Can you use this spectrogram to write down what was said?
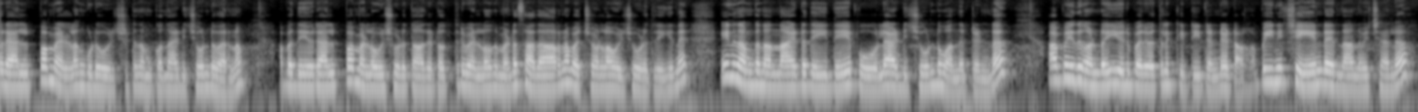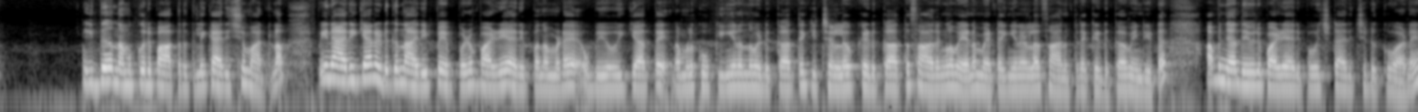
ഒരല്പം വെള്ളം കൂടി ഒഴിച്ചിട്ട് നമുക്കൊന്ന് അടിച്ചുകൊണ്ട് വരണം. അപ്പോൾ ഇതേ ഒരു അല്പം വെള്ളം ഒഴിച്ചു കൊടുത്താൽ മതി കേട്ടോ. ഒത്തിരി വെള്ളമൊന്നും വേണ്ട. സാധാരണ പച്ചവെള്ളം ഒഴിച്ചു കൊടുത്തിരിക്കുന്നത്. ഇനി നമുക്ക് നന്നായിട്ട് ദേ ഇതേപോലെ അടിച്ചുകൊണ്ട് വന്നിട്ടുണ്ട്. അപ്പോൾ ഇത് കണ്ടോ ഈ ഒരു പരുവത്തിൽ കിട്ടിയിട്ടുണ്ട് കേട്ടോ. അപ്പോൾ ഇനി ചെയ്യേണ്ടത് എന്താണെന്ന് വെച്ചാൽ ഇത് നമുക്കൊരു പാത്രത്തിലേക്ക് അരിച്ചു മാറ്റണം. പിന്നെ അരിക്കാൻ എടുക്കുന്ന അരിപ്പ് എപ്പോഴും പഴയ അരിപ്പ് നമ്മുടെ ഉപയോഗിക്കാത്ത നമ്മൾ കുക്കിങ്ങിനൊന്നും എടുക്കാത്ത കിച്ചണിലൊക്കെ എടുക്കാത്ത സാധനങ്ങൾ വേണം കേട്ടോ. ഇങ്ങനെയുള്ള സാധനത്തിലൊക്കെ എടുക്കാൻ വേണ്ടിയിട്ട്. അപ്പം ഞാൻ ദേ ഒരു പഴയ അരിപ്പ് വെച്ചിട്ട് അരിച്ചെടുക്കുവാണേ.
